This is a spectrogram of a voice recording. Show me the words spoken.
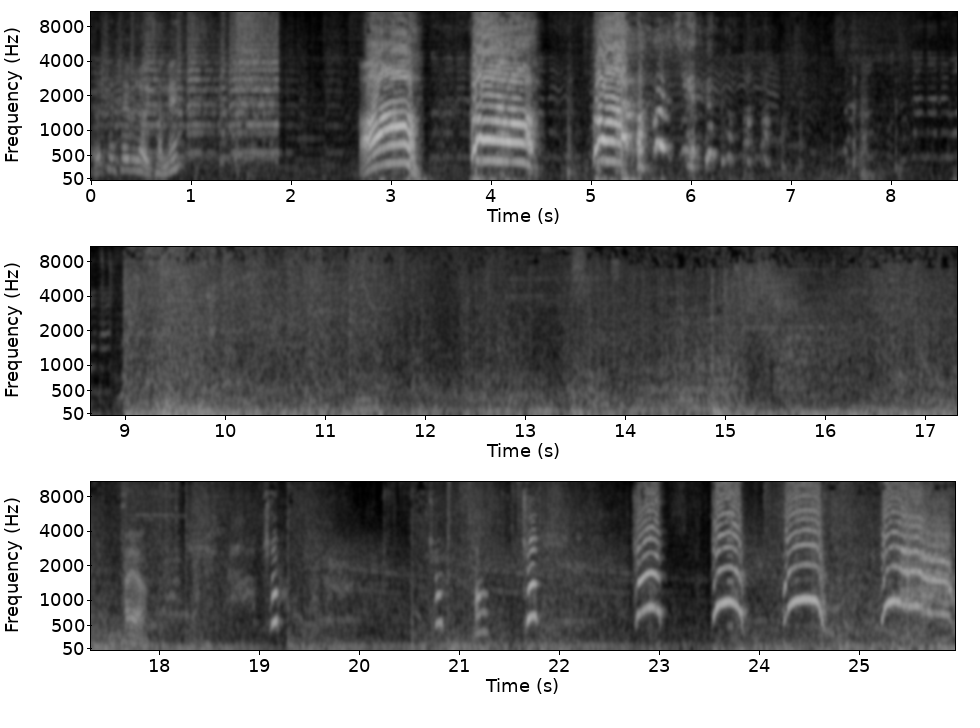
여러분 해보자고 이참에? 아! 아! 하야. 첩! 첩! 아! 첩! 첩! 첩! 아! 아!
